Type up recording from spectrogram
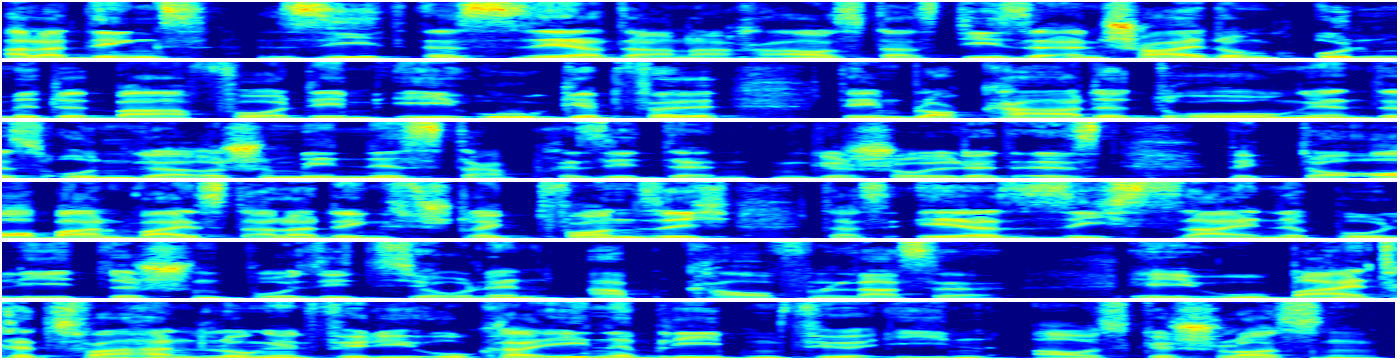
Allerdings sieht es sehr danach aus, dass diese Entscheidung unmittelbar vor dem EU-Gipfel den Blockadedrohungen des ungarischen Ministerpräsidenten geschuldet ist. Viktor Orban weist allerdings strikt von sich, dass er sich seine politischen Positionen abkaufen lasse. EU-Beitrittsverhandlungen für die Ukraine blieben für ihn ausgeschlossen.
